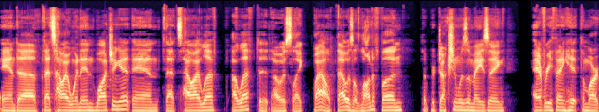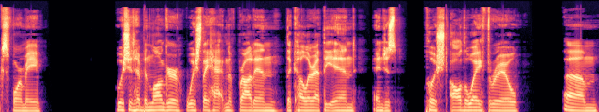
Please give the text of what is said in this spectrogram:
And uh, that's how i went in watching it and that's how i left I left it. I was like, wow, that was a lot of fun. The production was amazing. Everything hit the marks for me. Wish it had been longer. Wish they hadn't have brought in the color at the end and just pushed all the way through um,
